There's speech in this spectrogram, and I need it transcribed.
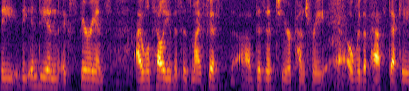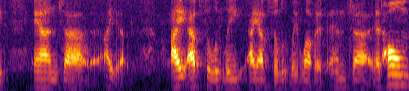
the, the Indian experience, I will tell you this is my fifth uh, visit to your country uh, over the past decade, and uh, I, I absolutely, I absolutely love it. And uh, at home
